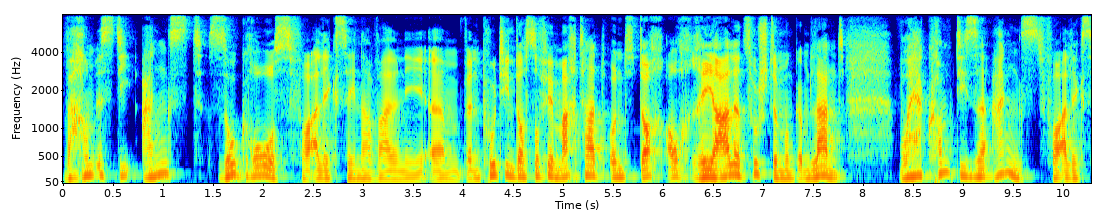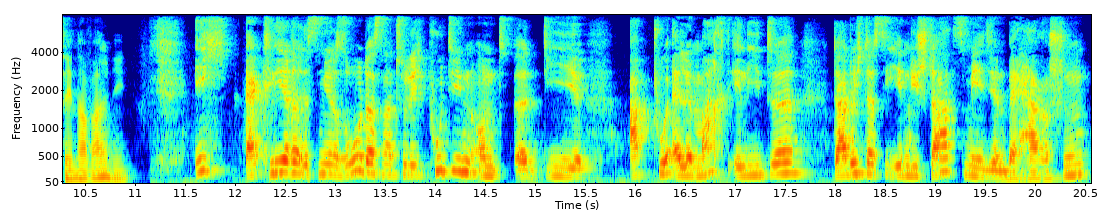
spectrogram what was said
Warum ist die Angst so groß vor Alexei Nawalny, ähm, wenn Putin doch so viel Macht hat und doch auch reale Zustimmung im Land? Woher kommt diese Angst vor Alexei Nawalny? Ich erkläre es mir so, dass natürlich Putin und äh, die aktuelle Machtelite, dadurch, dass sie eben die Staatsmedien beherrschen,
